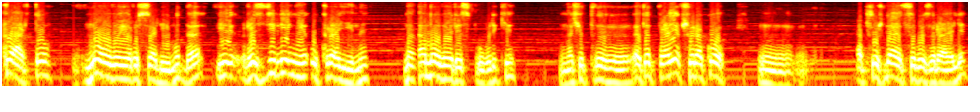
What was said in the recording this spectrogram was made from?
карту Нового Иерусалима, да, и разделение Украины на новые республики. Значит, э, этот проект широко обсуждается в Израиле,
